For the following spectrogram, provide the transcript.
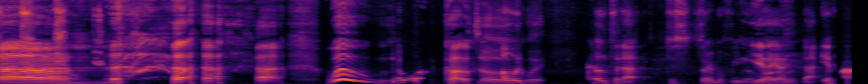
uh, woo! You know what? Koto. So I would- quick. add on to that, just sorry before you go. Yeah, Carlo, yeah. That if I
